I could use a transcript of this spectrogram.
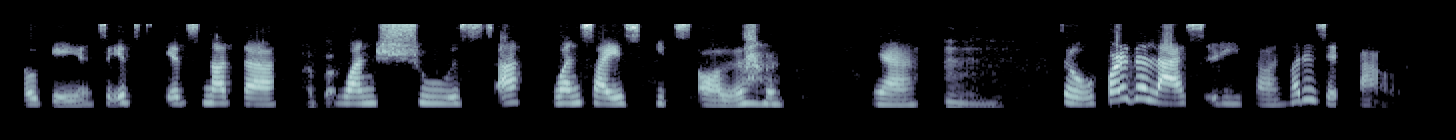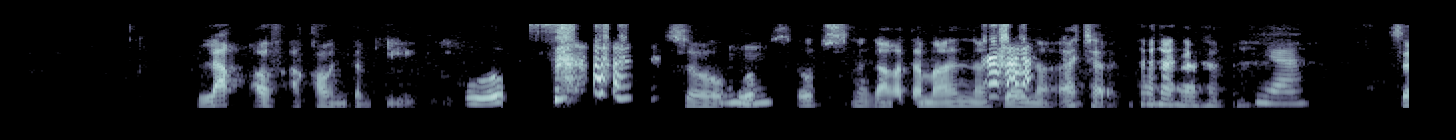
okay so it's it's not a Apa. one shoes ah one size fits all yeah Mm. so for the last reason what is it Pao? Lack of accountability. oops So, Mhm. oops, oops, nagkakatamaan na Jonah. Ah, charot. yeah so,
